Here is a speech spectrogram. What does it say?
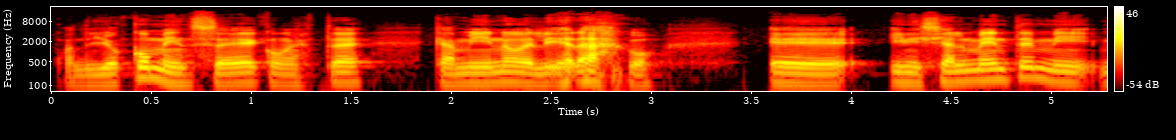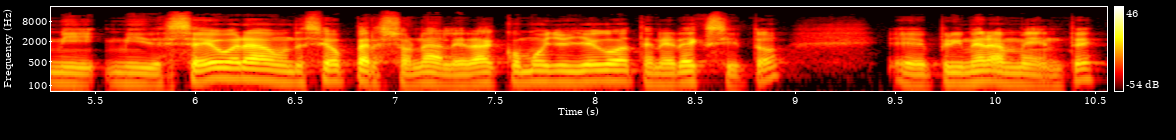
cuando yo comencé con este camino de liderazgo, eh, inicialmente mi, deseo era un deseo personal, era cómo yo llego a tener éxito, eh, primeramente,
